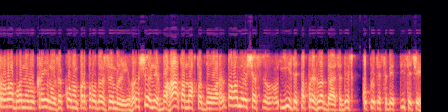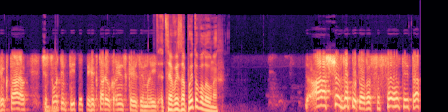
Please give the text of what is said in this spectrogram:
приваблені в Україну законом про продаж землі. Грошей у них багато нафтодоларів, та вони зараз їздять та приглядаються, десь купити собі тисячі гектарів чи сотні тисяч гектарів української землі. Це ви запитували у них? А що запитувати? Все і так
